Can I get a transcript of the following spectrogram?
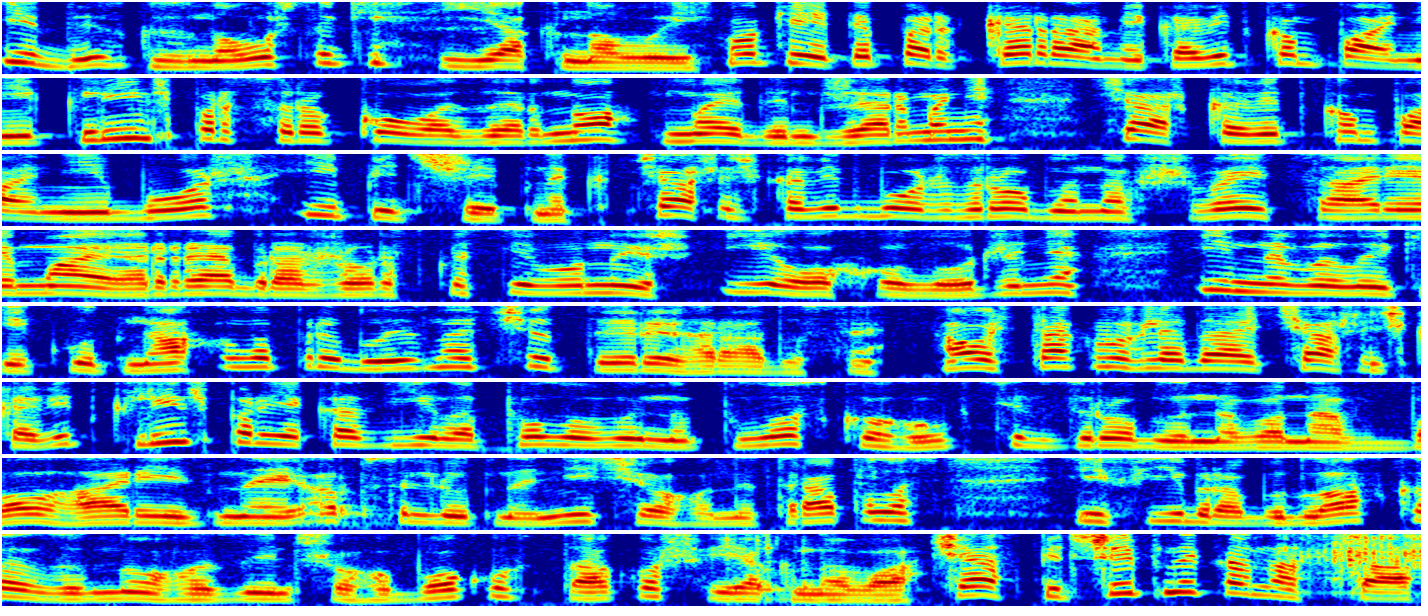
і диск знову ж таки як новий. Окей, тепер кераміка від компанії Кліншпер, 40 зерно, Made in Germany, чашка від компанії Bosch і підшипник. Чашечка від Bosch зроблена в Швейцарії, має ребра жорсткості, вони ж і охолодження, і невеликий кут нахилу приблизно 4 градуси. А ось так виглядає чашечка від Кліншпер, яка з'їла половину плоскогубців. Зроблена вона в Болгарії. З неї абсолютно нічого не трапилось. І фібра, будь ласка, з одного з іншого боку також як нова. Час підшипника настав.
